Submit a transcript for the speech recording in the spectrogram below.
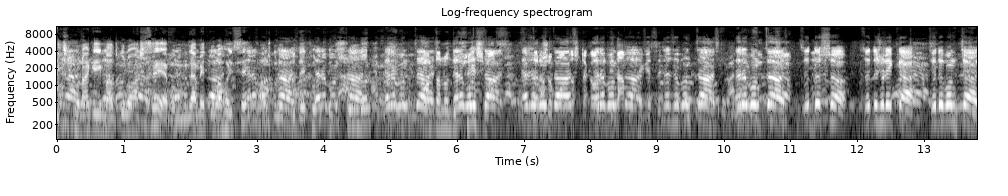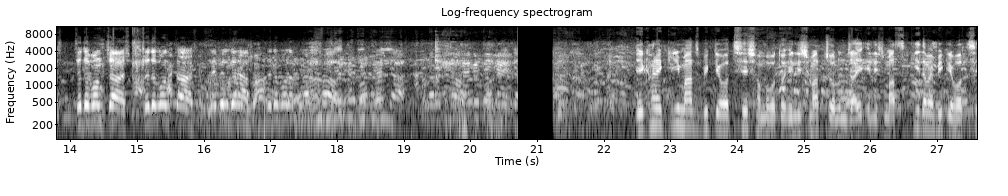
কিছুক্ষণ আগে এই মাছগুলো আসছে এবং নিলামে তোলা হয়েছে। মাছগুলো দেখুন, খুব সুন্দর পদ্মা নদীর ফ্রেশ মাছ। পঞ্চাশ তেরোশো পঞ্চাশ তেরো পঞ্চাশ, চোদ্দশো চোদ্দশো টাকা। চোদ্দ চোদ্দ পঞ্চাশ চোদ্দ পঞ্চাশ। এখানে কি মাছ বিক্রি হচ্ছে? সম্ভবত ইলিশ মাছ। চলুন যাই, ইলিশ মাছ কি দামে বিক্রি হচ্ছে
